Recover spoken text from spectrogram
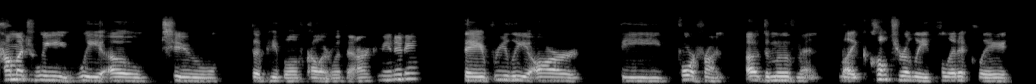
how much we we owe to the people of color within our community. They really are the forefront of the movement. Like culturally, politically,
